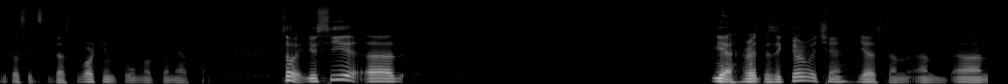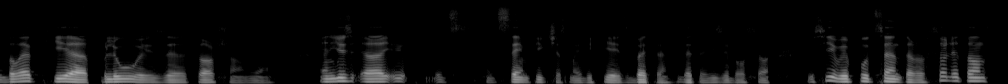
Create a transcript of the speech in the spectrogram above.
because it's just working tool not commercial so you see, uh, yeah, red is a curvature, yes, and and and black here, blue is a torsion, yeah, and you, uh, it's it's same pictures. Maybe here it's better better visible. So you see, we put center of solitons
